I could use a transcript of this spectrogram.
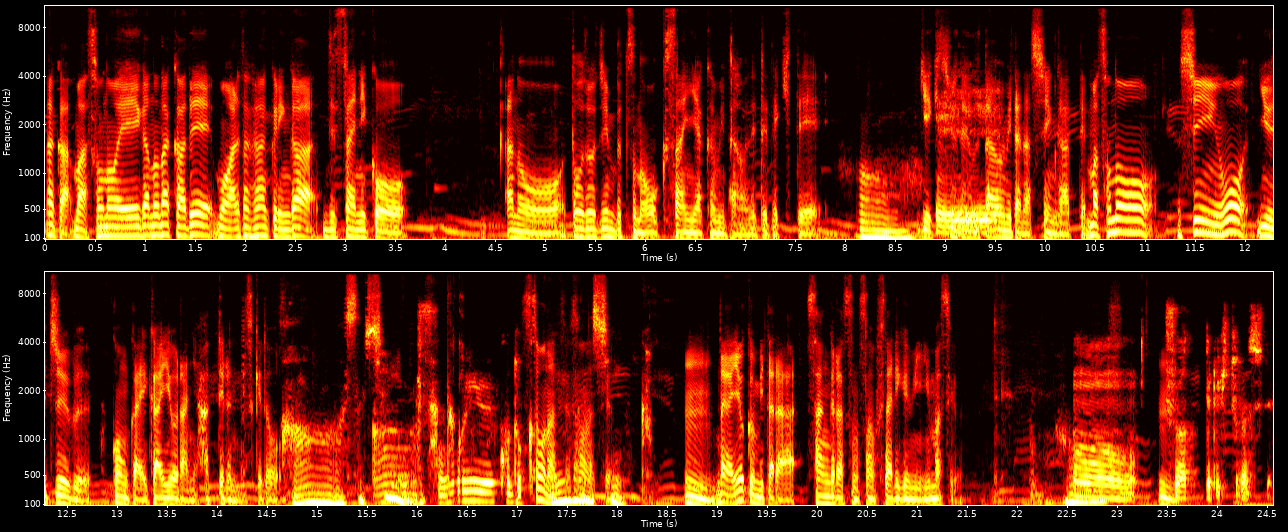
なんかまあその映画の中でもうアレサ・フランクリンが実際にこうあの登場人物の奥さん役みたいなので出てきて。あ劇中で歌うみたいなシーンがあって、まあそのシーンを YouTube 今回概要欄に貼ってるんですけど、ああそういうことか。そうなんですよそうなんですよ。映画のシーンか。うん、だからよく見たらサングラスのその2人組いますよ。あうーん。うん。座ってる人だしね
